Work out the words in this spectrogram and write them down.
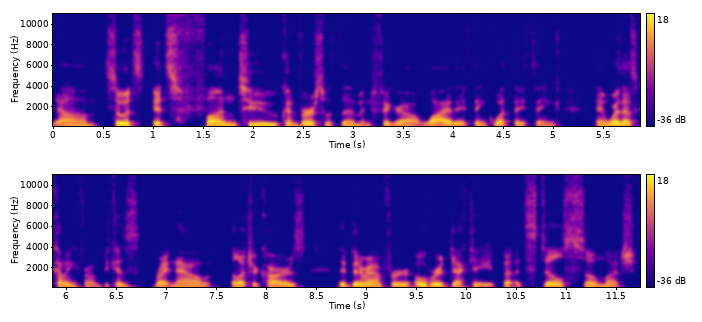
yeah. um, so it's it's fun to converse with them and figure out why they think what they think and where that's coming from because right now electric cars they've been around for over a decade but it's still so much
